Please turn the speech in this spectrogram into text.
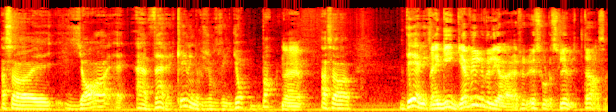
Alltså jag är verkligen ingen person som vill jobba. Nej. Alltså det är liksom... Men gigga vill du väl göra? Jag tror det är svårt att sluta alltså.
